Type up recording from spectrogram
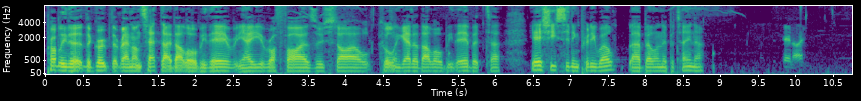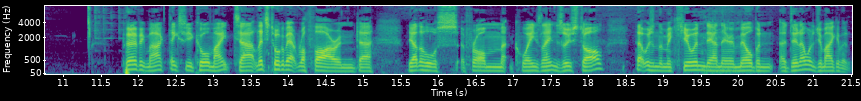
probably the, the group that ran on Saturday, they'll all be there. You know, your Rothfire, Zoustyle, Coolangatta, they'll all be there. But uh, yeah, she's sitting pretty well, uh, Bella Nipotina. You know. Perfect, Mark. Thanks for your call, mate. Uh, let's talk about Rothfire and uh, the other horse from Queensland, Zoustyle. That was in the McEwen down there in Melbourne. Uh, Dino, what did you make of it?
